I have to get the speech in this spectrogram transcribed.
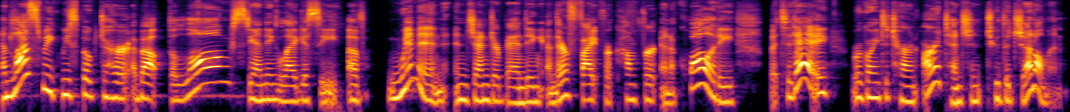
And last week we spoke to her about the long standing legacy of women in gender bending and their fight for comfort and equality. But today, we're going to turn our attention to the gentleman.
